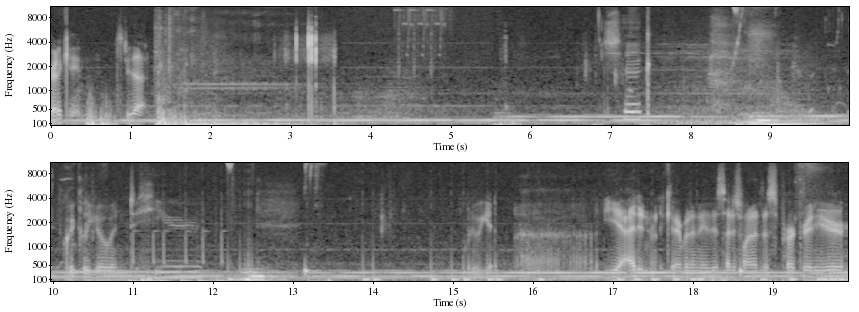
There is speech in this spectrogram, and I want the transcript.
credit gain. Let's do that. Sick. Quickly go into here. What do we get? Uh, yeah, I didn't really care about any of this. I just wanted this perk right here.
